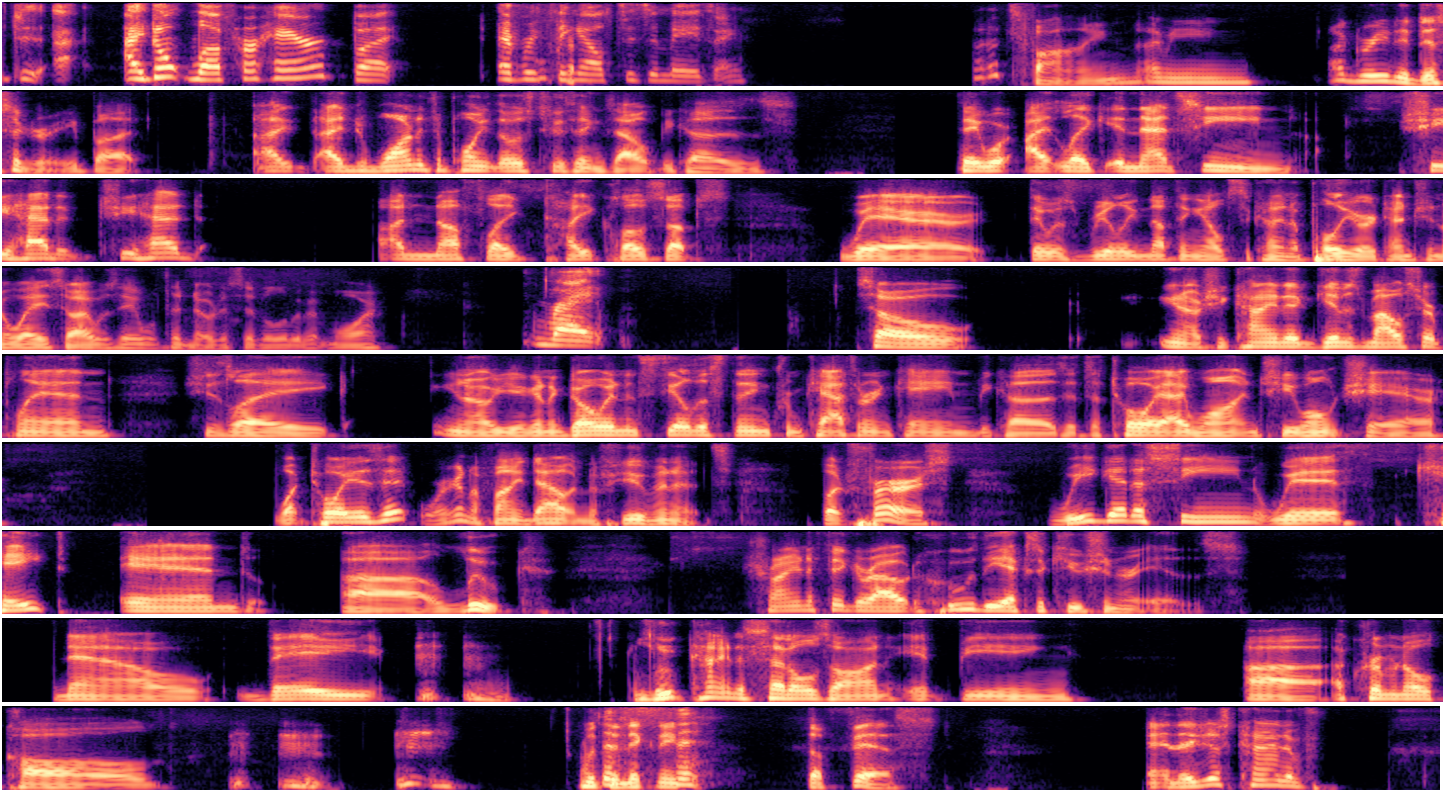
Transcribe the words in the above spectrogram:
I don't love her hair, but everything else is amazing. That's fine. I mean, agree to disagree, but I I wanted to point those two things out because they were I like in that scene she had she had enough like tight close-ups where there was really nothing else to kind of pull your attention away, so I was able to notice it a little bit more. Right. so you know she kind of gives mouse her plan. She's like you know you're gonna go in and steal this thing from catherine kane because it's a toy i want and she won't share. What toy is it? We're gonna find out in a few minutes. But first we get a scene with kate and uh, luke trying to figure out who the executioner is now they Luke kind of settles on it being uh, a criminal called with the, nickname fi- the Fist, and they just kind of,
